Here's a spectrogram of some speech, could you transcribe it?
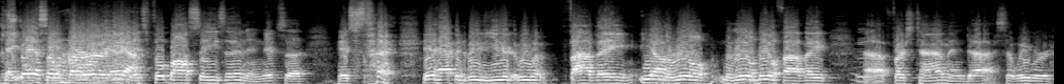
Kate stress on her, yeah. It's football season, and it's a it's it happened to be the year that we went five A, Yeah. the real the real deal five A uh, first time, and uh, so we were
